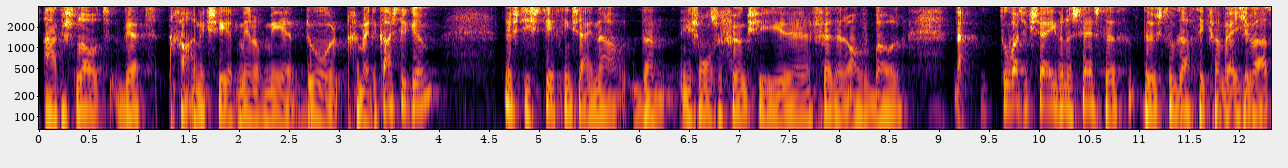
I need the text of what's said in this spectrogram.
Akersloot werd geannexeerd min of meer door gemeente Castricum. Dus die stichting zei, nou, dan is onze functie uh, verder overbodig. Nou, toen was ik 67, dus toen dacht ik van, weet je wat?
